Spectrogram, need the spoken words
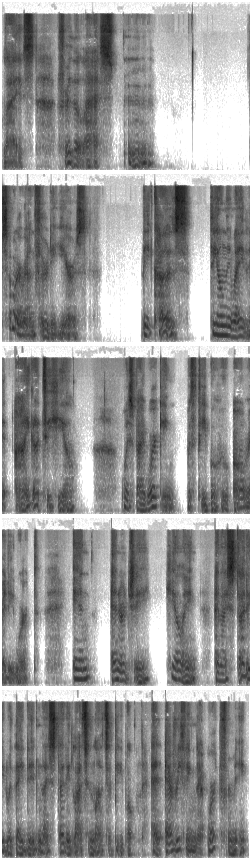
lives for the last mm, somewhere around 30 years because the only way that I got to heal was by working with people who already worked in energy healing. And I studied what they did, and I studied lots and lots of people. And everything that worked for me,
